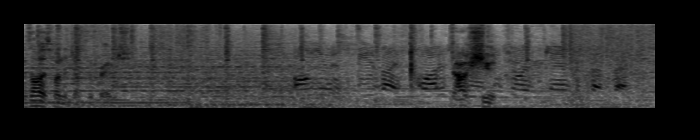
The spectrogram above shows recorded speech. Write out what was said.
It's always fun to jump the bridge. All units, be advised. Squad is Oh, shoot. CTOS scan for suspect.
